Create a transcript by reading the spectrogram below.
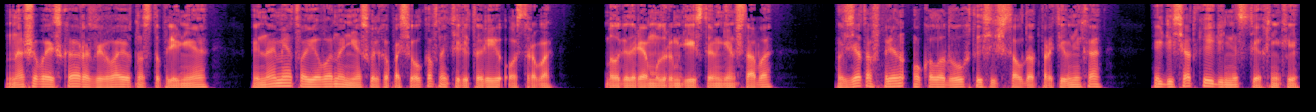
наши войска развивают наступление, и нами отвоевано несколько поселков на территории острова. Благодаря мудрым действиям Генштаба взято в плен около двух тысяч солдат противника и десятки единиц техники.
